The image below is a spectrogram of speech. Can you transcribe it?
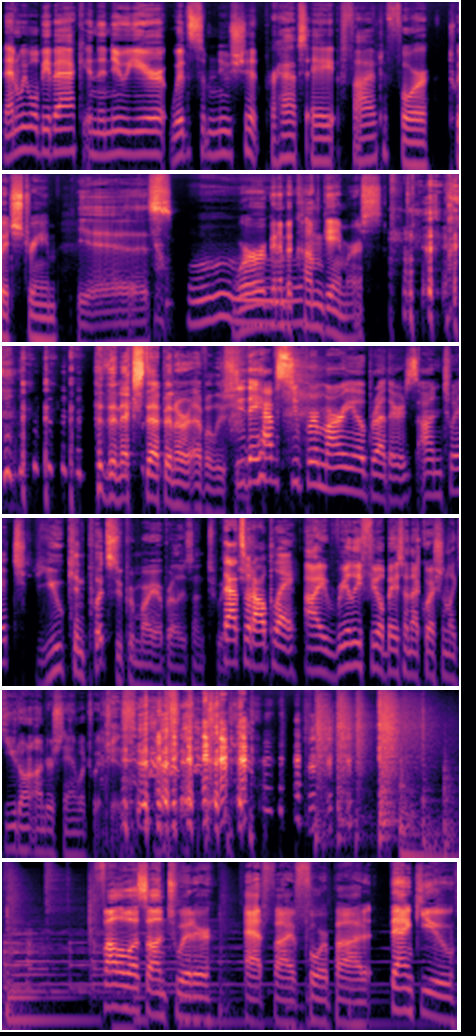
then we will be back in the new year with some new shit, perhaps a 5 to 4 Twitch stream. yes. Ooh. We're going to become gamers. The next step in our evolution. Do they have Super Mario Brothers on Twitch? you can put Super Mario Brothers on Twitch. That's what I'll play. I really feel based on that question like you don't understand what Twitch is. Follow us on Twitter at 54pod. Thank you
